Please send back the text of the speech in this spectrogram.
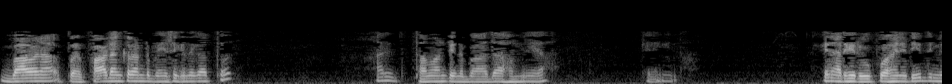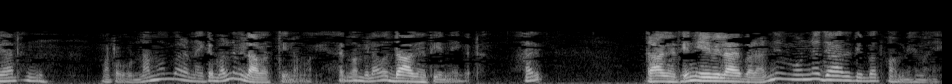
භාවනා පාඩම් කරන්න මේසෙක ඉඳගත්තොත් හරිද? Tamanට එන බාධා හැම එයා කෙනෙක් ඉන්නවා. කියන්නේ අර රූප වාහිනිය තියෙද්දි මෙයාට මට ඕන නම් මම බලන්න ඒක බලන වෙලාවක් තියෙනවා මගේ. හරි මම වෙලාව දාගෙන තියෙන එකට. හරි. දාගෙන තියෙන ඒ වෙලාවේ බලන්නේ මොන ජාති තිබ්බත් මම මෙහෙමයි.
